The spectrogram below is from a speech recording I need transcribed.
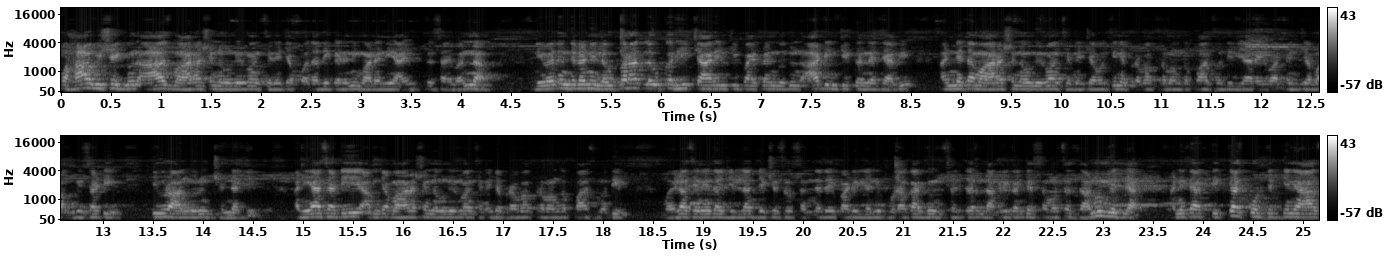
व हा विषय घेऊन आज महाराष्ट्र नवनिर्माण सेनेच्या पदाधिकाऱ्यांनी माननीय आयुक्त साहेबांना निवेदन दिलं आणि लवकरात लवकर ही चार इंची पाईपलाईन बदलून आठ इंची करण्यात यावी. अन्यथा महाराष्ट्र नवनिर्माण सेनेच्या वतीने प्रभाग क्रमांक पाचमधील या रहिवाशांच्या मागणीसाठी तीव्र आंदोलन छेडण्यात येईल. आणि यासाठी आमच्या महाराष्ट्र नवनिर्माण सेनेच्या प्रभाग क्रमांक पाचमधील महिला सेनेचा जिल्हाध्यक्ष सौ. संध्याताई पाटील यांनी पुढाकार घेऊन सदर नागरिकांच्या समस्या जाणून घेतल्या आणि त्या तितक्याच पोटतितकीने आज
